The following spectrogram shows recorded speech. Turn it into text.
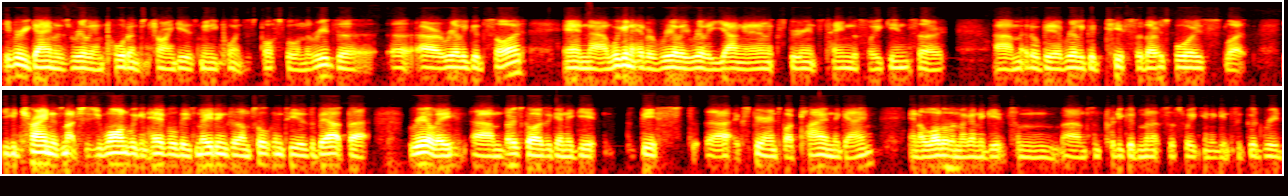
every game is really important to try and get as many points as possible. And the Reds are, are a really good side and uh, we're going to have a really, really young and inexperienced team this weekend. So um, it'll be a really good test for those boys. Like you can train as much as you want. We can have all these meetings that I'm talking to you about, but really, um, those guys are going to get the best uh, experience by playing the game. And a lot of them are going to get some um, some pretty good minutes this weekend against a good red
